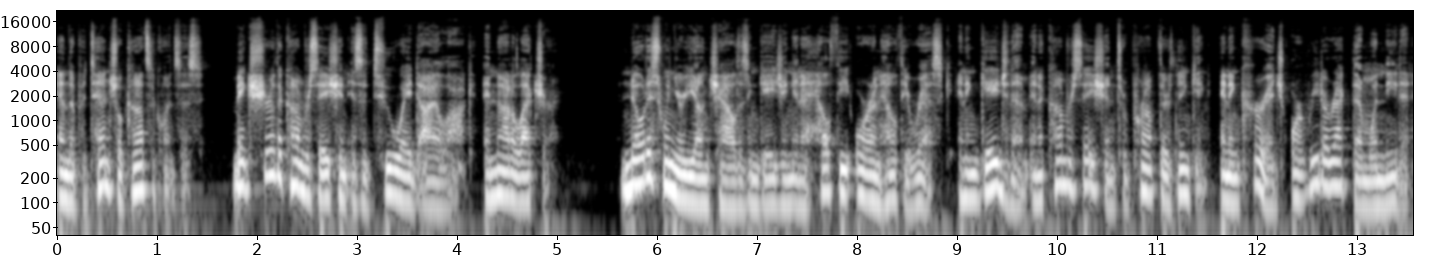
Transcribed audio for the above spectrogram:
and the potential consequences. Make sure the conversation is a two way dialogue and not a lecture. Notice when your young child is engaging in a healthy or unhealthy risk and engage them in a conversation to prompt their thinking and encourage or redirect them when needed.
